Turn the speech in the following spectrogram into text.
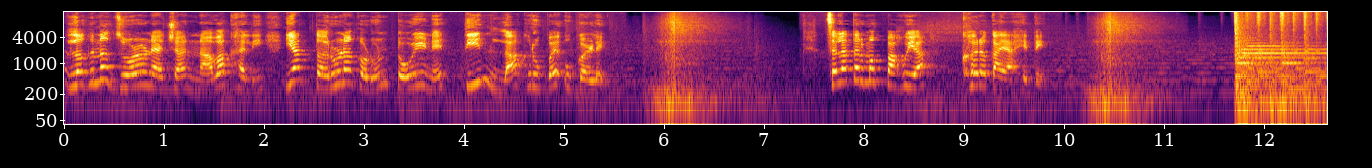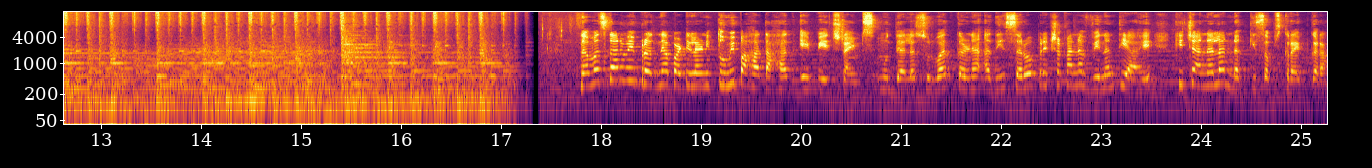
लग्न जुळवण्याच्या नावाखाली या तरुणाकडून टोळीने तीन लाख रुपये उकळले. चला तर मग पाहूया खरं काय आहे ते. नमस्कार मी प्रज्ञा पाटील आणि तुम्ही पाहत आहात एपीएच टाइम्स मुद्द्याला सुरुवात करण्याआधी सर्व प्रेक्षकांना विनंती आहे की चॅनलला नक्की सबस्क्राईब करा.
